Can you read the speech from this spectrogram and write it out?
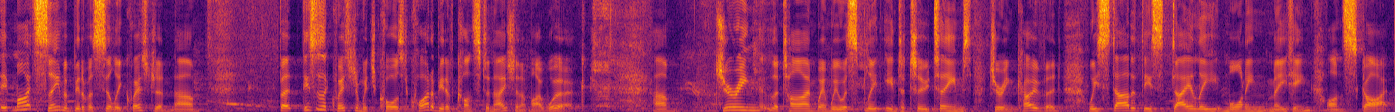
it might seem a bit of a silly question, um, but this is a question which caused quite a bit of consternation at my work. Um, during the time when we were split into two teams during COVID, we started this daily morning meeting on Skype.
